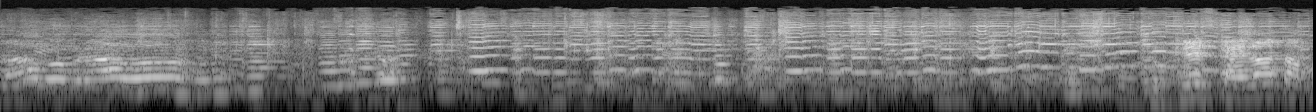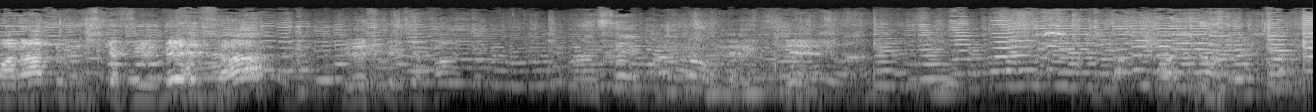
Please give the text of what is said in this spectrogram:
Bravo, bravo! Tu crezi că ai luat aparatul nici că filmezi, ha? Crezi că? Asta e, Da,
